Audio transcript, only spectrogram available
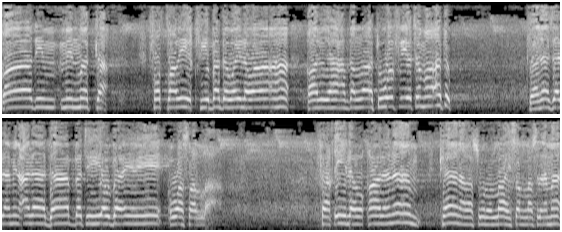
قادم من مكة. في الطريق في بدر وإلا وراءها قالوا يا عبد الله توفيت امرأتك فنزل من على دابته أو بعيره وصلى. فقيل له قال نعم كان رسول الله صلى الله عليه وسلم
